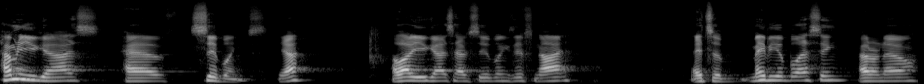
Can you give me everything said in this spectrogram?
How many of you guys have siblings? Yeah? A lot of you guys have siblings. If not, it's a maybe a blessing. I don't know.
